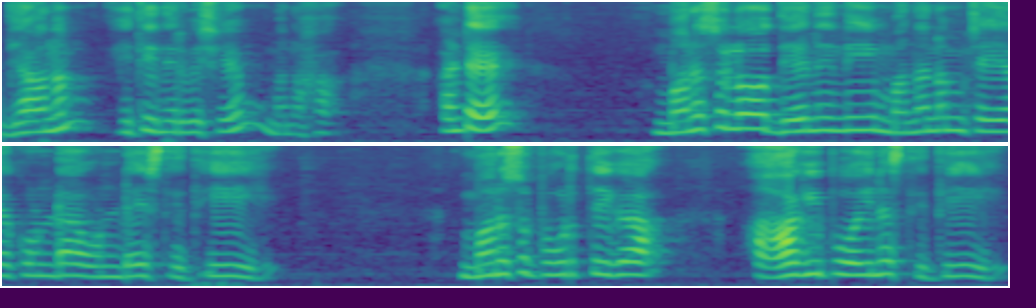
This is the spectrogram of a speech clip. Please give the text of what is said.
ధ్యానం ఇది నిర్విషయం మనహ అంటే మనసులో దేనిని మననం చేయకుండా ఉండే స్థితి. మనసు పూర్తిగా ఆగిపోయిన స్థితి.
